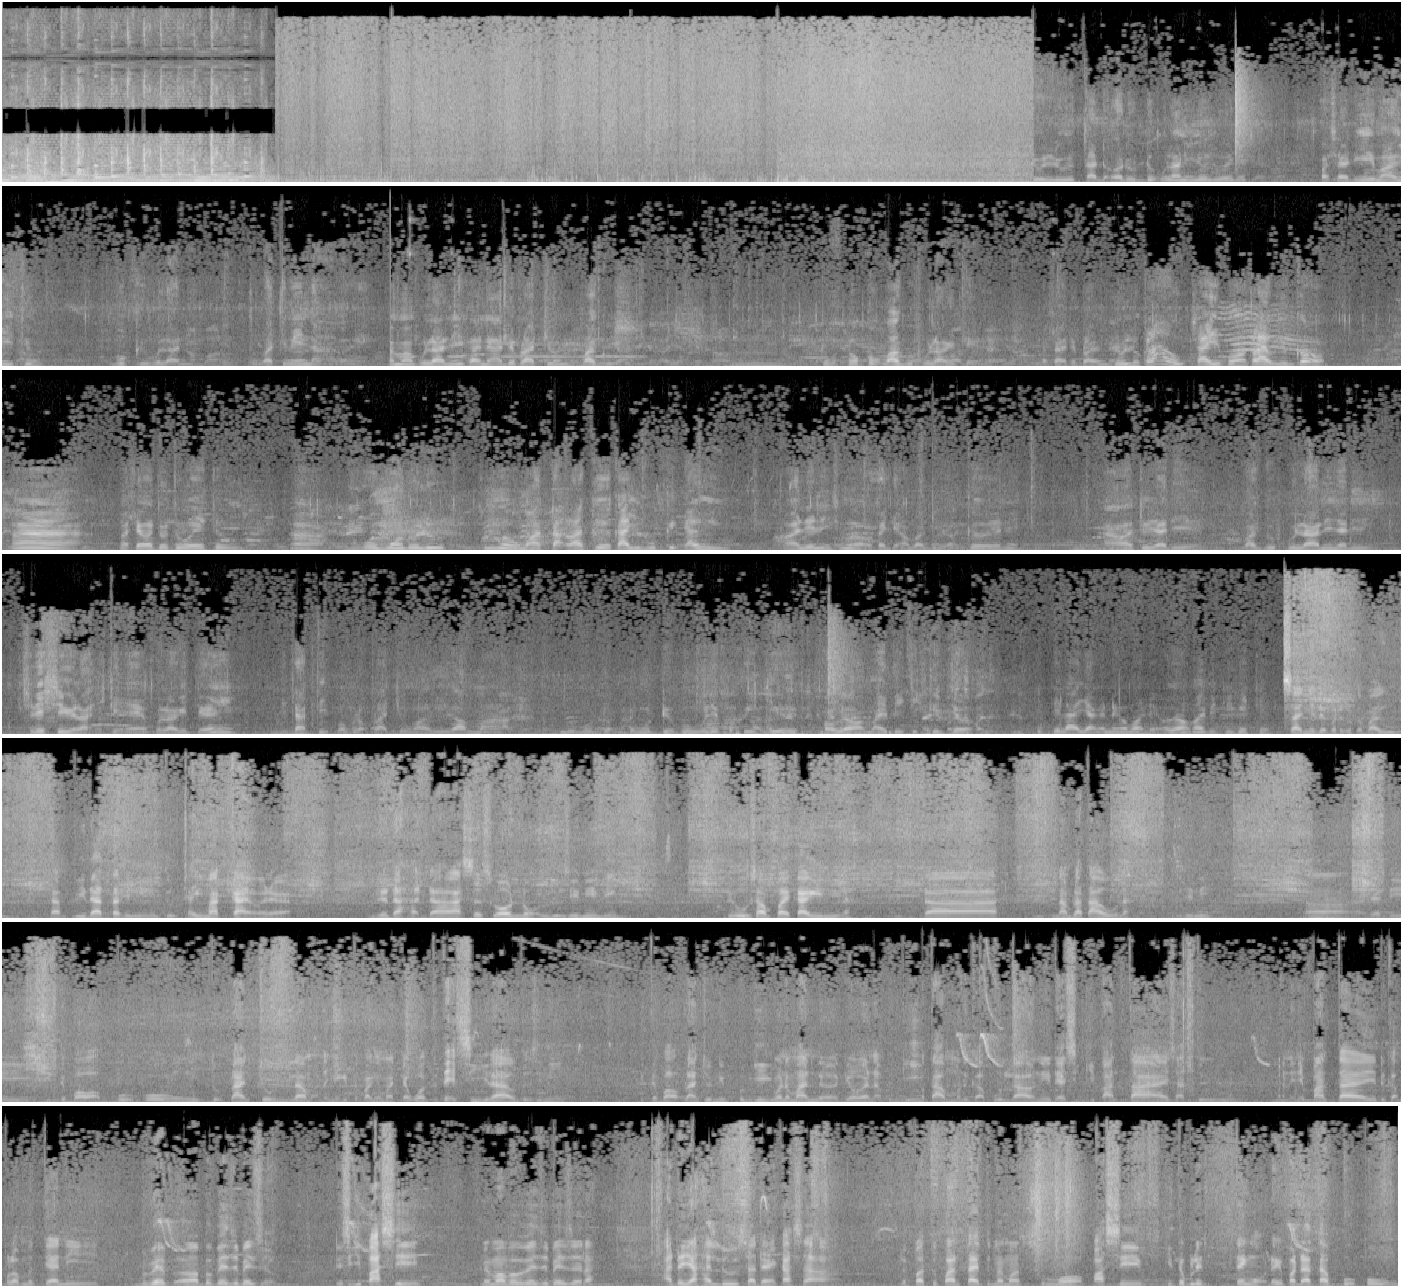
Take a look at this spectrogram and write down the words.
Dulu tak ada orang duduk pula ni dulu ni. Pasal dia mari tu buka pula ni. Untuk batu mina panggil. Memang pula ni kerana ada pelacun bagus. Hmm. Tokok bagus pula kita. Pasal ada pelacun. Dulu ke laut. Saya pun ke laut juga. Ha. Masa waktu tua itu. Ha. Rumah dulu semua rumah tak laka, kayu bukit cari. Ha, dia ni semua kerja bagi laka dia ni. Ha, tu jadi bagus pula ni jadi selesa lah sikit eh, pula kita ni. Dia cantik pun pula pelacur mari ramah. Budak muda-muda pun boleh bekerja. Orang main pitih kita. Kita layan dengan mana orang main pitih kita. Asalnya daripada Kota Baru. Tapi datang sini untuk cari makan. Pada. Bila dah dah rasa seronok duduk sini ni. Terus sampai ke hari ni lah. Dah 16 tahun lah di sini. Ha, jadi kita bawa boat pun untuk pelancong ni lah maknanya kita panggil macam water taxi lah untuk sini. Kita bawa pelancong ni pergi ke mana-mana dia orang nak pergi. Pertama dekat pulau ni dari segi pantai satu. Maknanya pantai dekat Pulau Metian ni uh, berbeza-beza. Dari segi pasir memang berbeza-beza lah. Ada yang halus, ada yang kasar. Lepas tu pantai tu memang semua pasir. Kita boleh tengok daripada boat pun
